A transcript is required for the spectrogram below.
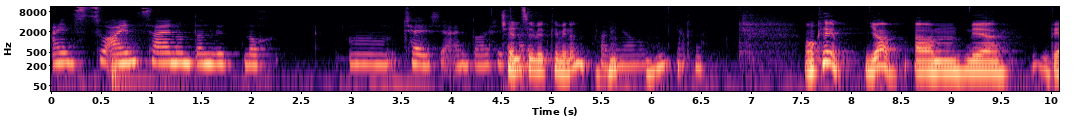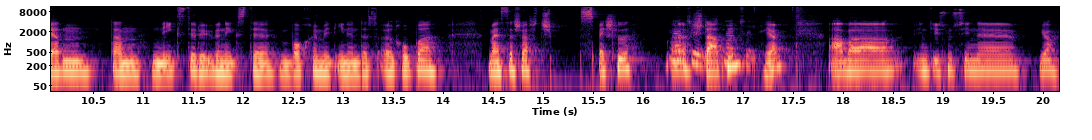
1 zu 1 sein und dann wird noch Chelsea eindeutig. Chelsea wird gewinnen. der Verlängerung. Mhm. Ja. Okay. Okay, ja, ähm, wir werden dann nächste oder übernächste Woche mit Ihnen das Europameisterschafts-Special äh, Natürlich, starten. natürlich. Ja, aber in diesem Sinne, ja,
